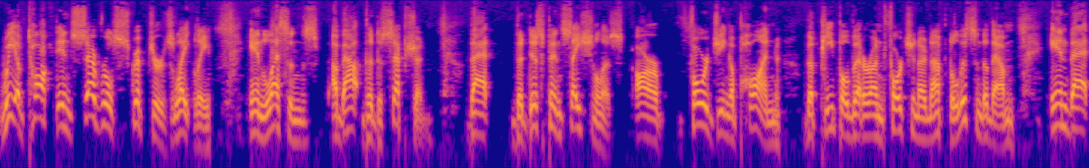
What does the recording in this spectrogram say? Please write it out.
We have talked in several scriptures lately in lessons about the deception that the dispensationalists are forging upon the people that are unfortunate enough to listen to them in that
